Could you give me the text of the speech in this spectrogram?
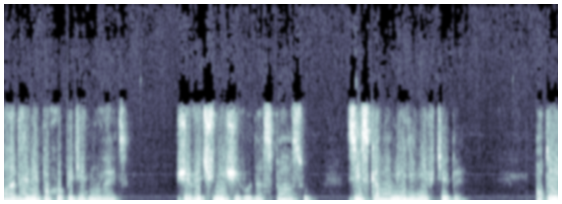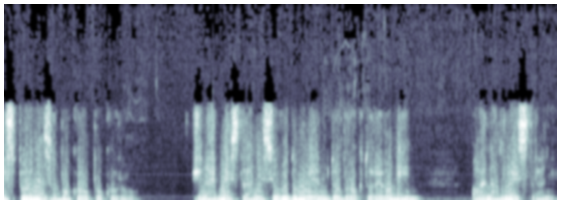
Ale daj mi pochopiť jednu vec, že väčší život a spásu získavam jedine v tebe. A to je spojené s hlbokou pokorou. Že na jednej strane si uvedomujem dobro, ktoré robím, ale na druhej strane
